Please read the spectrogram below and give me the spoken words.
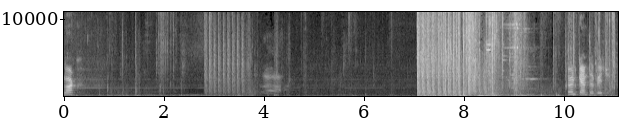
Vlak. Don't camp that bitch.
